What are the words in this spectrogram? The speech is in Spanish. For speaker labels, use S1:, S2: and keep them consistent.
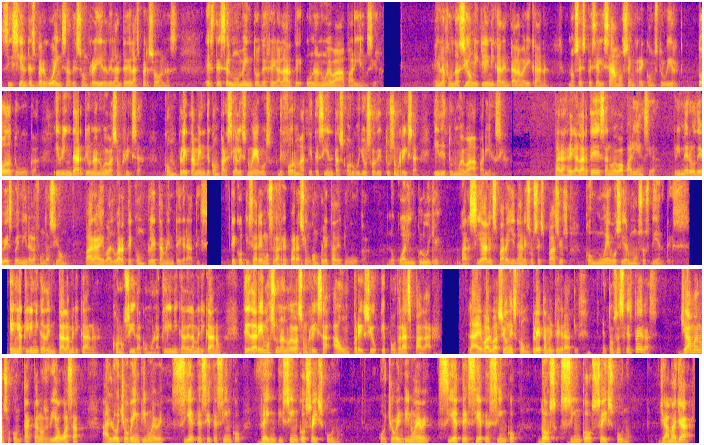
S1: Si sientes vergüenza de sonreír delante de las personas, este es el momento de regalarte una nueva apariencia. En la Fundación y Clínica Dental Americana nos especializamos en reconstruir toda tu boca y brindarte una nueva sonrisa, completamente con parciales nuevos, de forma que te sientas orgulloso de tu sonrisa y de tu nueva apariencia. Para regalarte esa nueva apariencia, primero debes venir a la Fundación para evaluarte completamente gratis. Te cotizaremos la reparación completa de tu boca, lo cual incluye parciales para llenar esos espacios con nuevos y hermosos dientes. En la Clínica Dental Americana, conocida como la Clínica del Americano, te daremos una nueva sonrisa a un precio que podrás pagar. La evaluación es completamente gratis. Entonces, ¿qué esperas? Llámanos o contáctanos vía WhatsApp al 829-775-2561. 829-775-2561. Llama ya.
